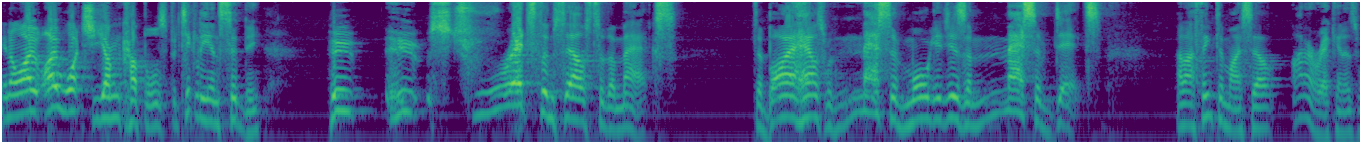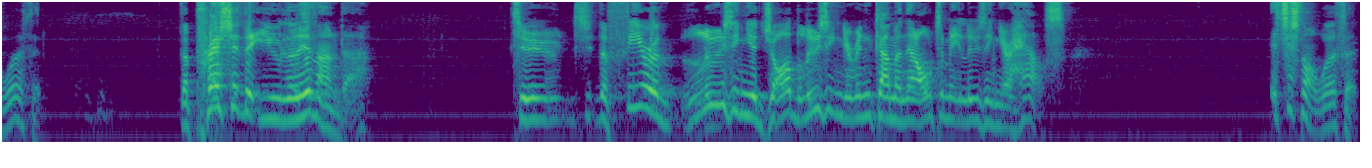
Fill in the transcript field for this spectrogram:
You know, I, I watch young couples, particularly in Sydney, who, who stretch themselves to the max to buy a house with massive mortgages and massive debts. And I think to myself, I don't reckon it's worth it. The pressure that you live under, to, to, the fear of losing your job, losing your income, and then ultimately losing your house. It's just not worth it.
